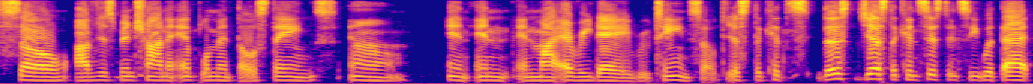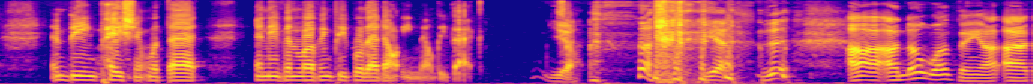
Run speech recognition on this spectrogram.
So I've just been trying to implement those things um, in, in, in my everyday routine. So just the cons- this just the consistency with that and being patient with that and even loving people that don't email me back. Yeah. So. yeah. The, uh, I know one thing. I, I,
